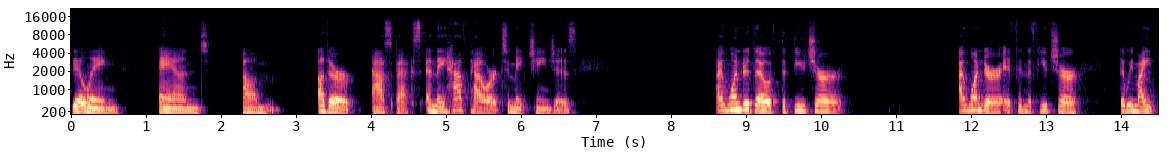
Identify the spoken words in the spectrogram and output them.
billing, and um, other aspects, and they have power to make changes. I wonder, though, if the future, I wonder if in the future that we might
